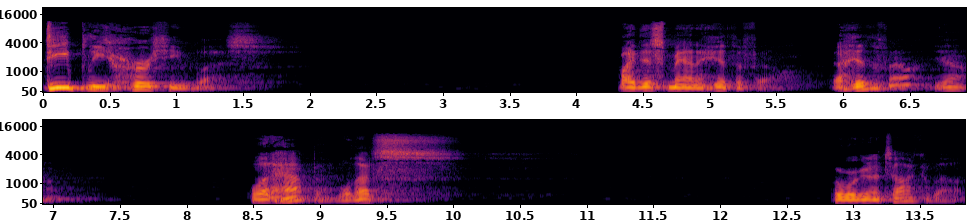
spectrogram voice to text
deeply hurt he was by this man Ahithophel. Ahithophel? Yeah. What happened? Well, that's what we're going to talk about.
